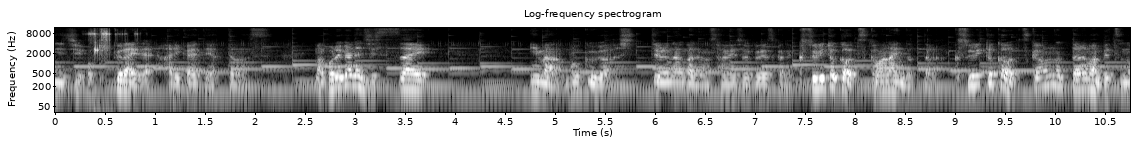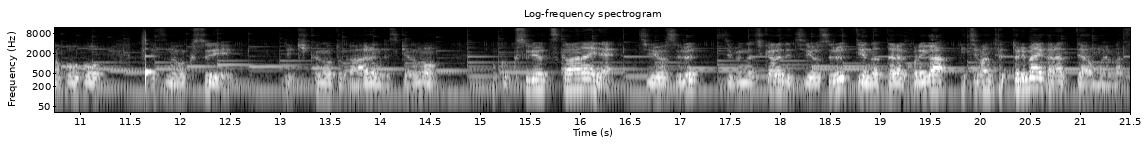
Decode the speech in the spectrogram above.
日おきくらいで張り替えてやってます。まあ、これがね実際今僕が知ってる中での最速ですかね。薬とかを使わないんだったら薬とかを使うんだったらまあ別の方法別のお薬で効くのとかあるんですけども僕薬を使わないで治療する自分の力で治療するっていうんだったらこれが一番手っ取り早いかなって思います。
